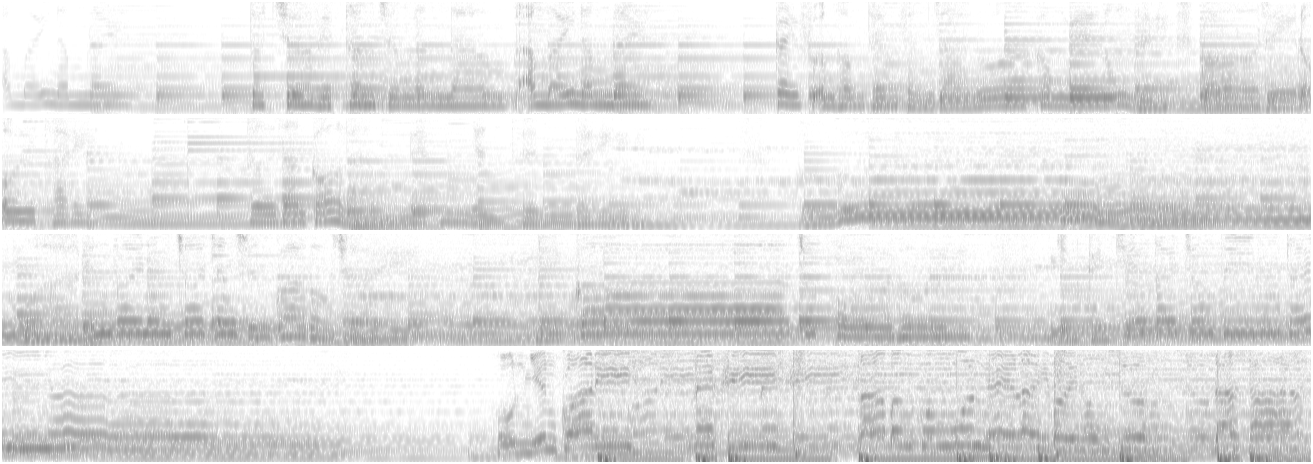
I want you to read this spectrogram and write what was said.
đã mấy năm nay. Tôi chưa về thăm trường lần nào đã mấy năm nay. Cây phượng hồng thêm phần già nua, không biết lúc này có gì đổi thay. Thời gian có làm nếp nắng trói trăng xuyên qua bầu trời để có chút bồi hồi nhìn cảnh chia tay trong tim thấy nhớ hồn nhiên qua đi, để khi ta bâng khuâng muốn nghe lại bài hồng xưa, đã xa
